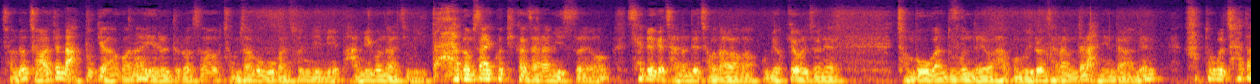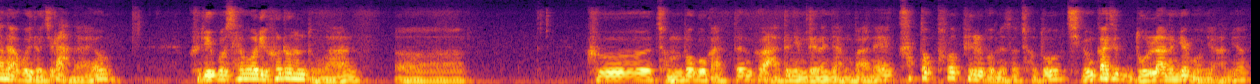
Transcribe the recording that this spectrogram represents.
저는 저한테 나쁘게 하거나 예를 들어서 점사 보고 간 손님이 밤이고 낮이고 이따금 사이코틱한 사람이 있어요. 새벽에 자는데 전화 와갖고 몇 개월 전에 점 보고 간 누군데요 하고 뭐 이런 사람들 아닌 다음엔 카톡을 차단하고 이러질 않아요. 그리고 세월이 흐르는 동안 그 전보고 갔던 그 아드님 되는 양반의 카톡 프로필을 보면서 저도 지금까지도 놀라는 게 뭐냐 하면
